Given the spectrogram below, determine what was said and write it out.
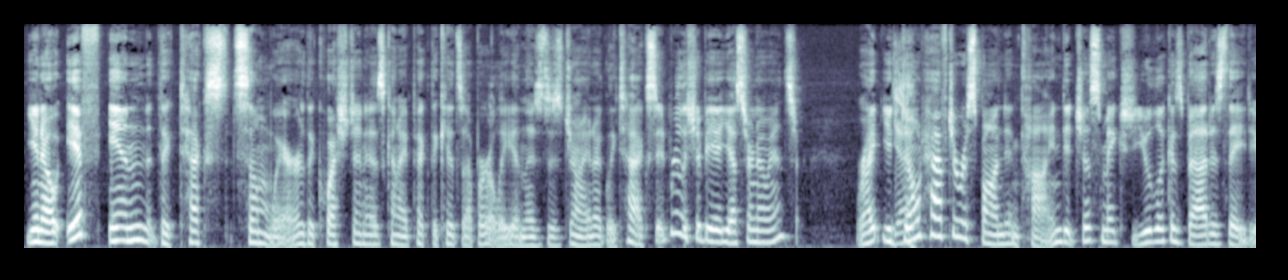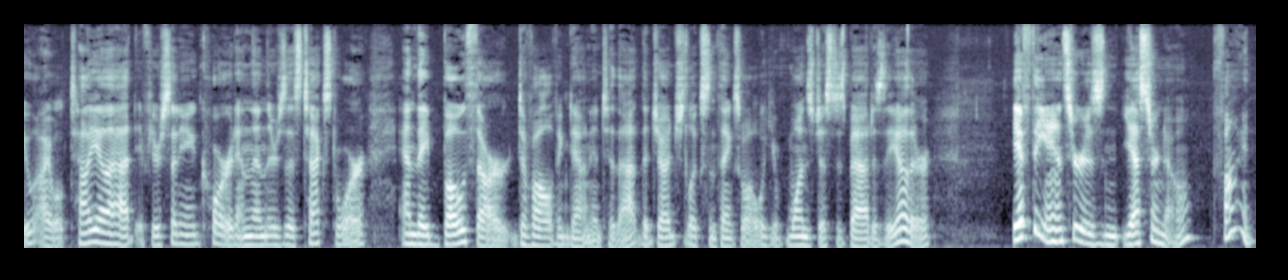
you know, if in the text somewhere the question is, can I pick the kids up early? And there's this giant ugly text, it really should be a yes or no answer, right? You yeah. don't have to respond in kind. It just makes you look as bad as they do. I will tell you that if you're sitting in court and then there's this text war and they both are devolving down into that, the judge looks and thinks, well, one's just as bad as the other. If the answer is yes or no, fine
